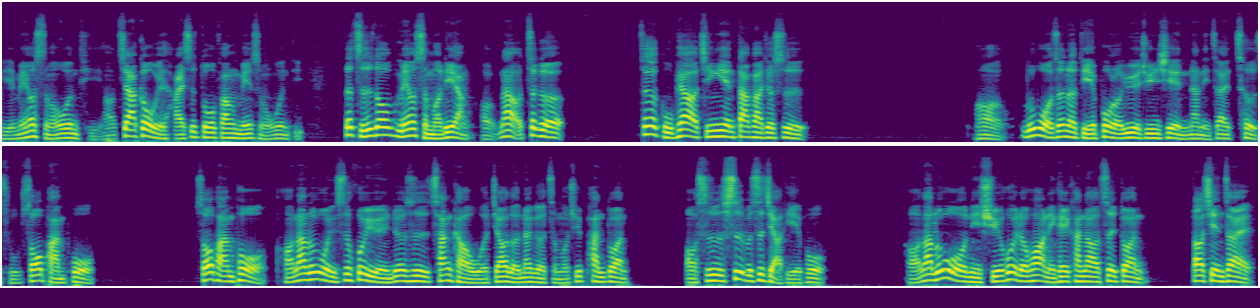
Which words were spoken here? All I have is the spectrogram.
也没有什么问题啊，架构也还是多方，没什么问题，这只是都没有什么量哦。那这个这个股票的经验大概就是。哦，如果真的跌破了月均线，那你再撤出，收盘破，收盘破。好，那如果你是会员，就是参考我教的那个怎么去判断，哦，是是不是假跌破？好，那如果你学会的话，你可以看到这段到现在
